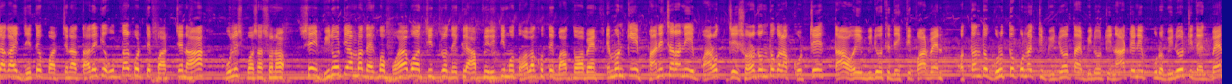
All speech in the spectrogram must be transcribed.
জায়গায় যেতেও পারছে না, তাদেরকে উদ্ধার করতে পারছে না পুলিশ প্রশাসনও। সেই ভিডিওটি আমরা দেখব, ভয়াবহ চিত্র দেখলে আপনি রীতিমতো অবাক হতে বাধ্য হবেন। এমনকি পানি ছাড়া নিয়ে ভারত যে ষড়যন্ত্রগুলো করছে, তাও এই ভিডিওতে দেখতে পারবেন। অত্যন্ত গুরুত্বপূর্ণ একটি ভিডিও, তাই ভিডিওটি না টেনে পুরো ভিডিওটি দেখবেন।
